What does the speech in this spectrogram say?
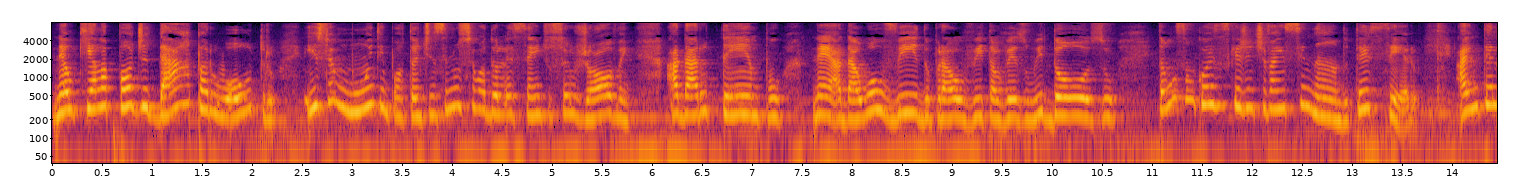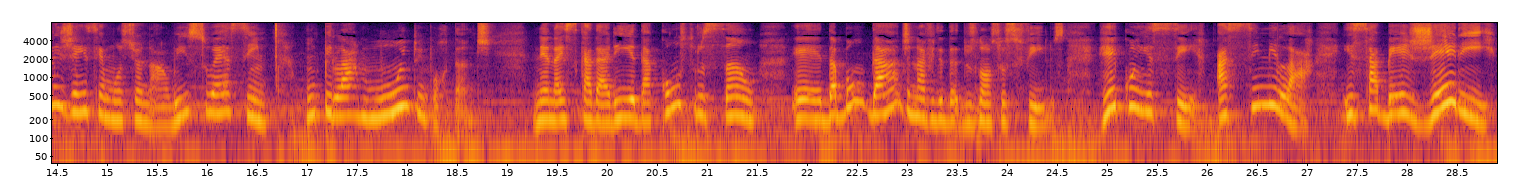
Né, o que ela pode dar para o outro. Isso é muito importante. Ensine o seu adolescente, o seu jovem, a dar o tempo, né, a dar o ouvido para ouvir talvez um idoso. Então, são coisas que a gente vai ensinando. Terceiro, a inteligência emocional. Isso é, assim, um pilar muito importante né, na escadaria da construção é, da bondade na vida dos nossos filhos. Reconhecer, assimilar e saber gerir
